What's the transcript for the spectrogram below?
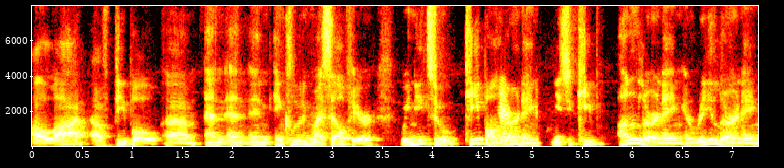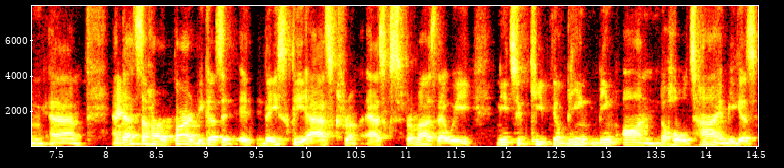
a lot of people um, and, and, and including myself here we need to keep on learning we need to keep unlearning and relearning um, and that's the hard part because it, it basically asks from asks from us that we need to keep you know, being being on the whole time because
